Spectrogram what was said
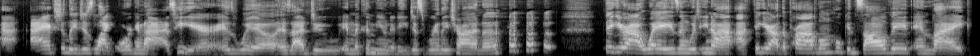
I, I actually just like organize here as well as I do in the community, just really trying to figure out ways in which, you know, I, I figure out the problem, who can solve it, and like,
